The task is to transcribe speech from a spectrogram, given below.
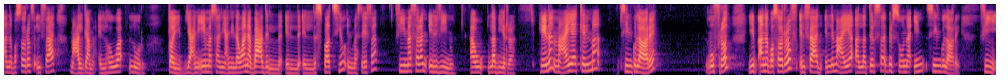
أنا بصرف الفعل مع الجمع اللي هو loro طيب يعني إيه مثلا؟ يعني لو أنا بعد ال spazio المسافة في مثلا il vino أو la birra هنا معايا كلمة singolare مفرد. يبقى أنا بصرف الفعل اللي معايا alla terza persona in singolare في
